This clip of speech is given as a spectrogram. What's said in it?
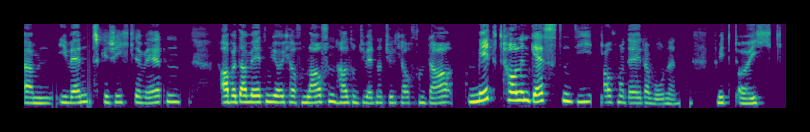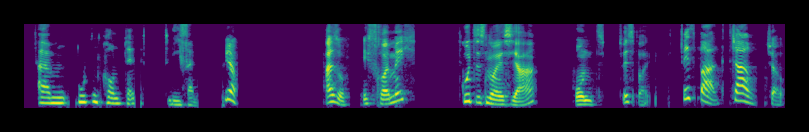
ähm, Event-Geschichte werden. Aber da werden wir euch auf dem Laufen halten und wir werden natürlich auch von da mit tollen Gästen, die auf Madeira wohnen, mit euch ähm, guten Content liefern. Also, ich freue mich. Gutes neues Jahr und bis bald. Bis bald. Ciao. Ciao.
